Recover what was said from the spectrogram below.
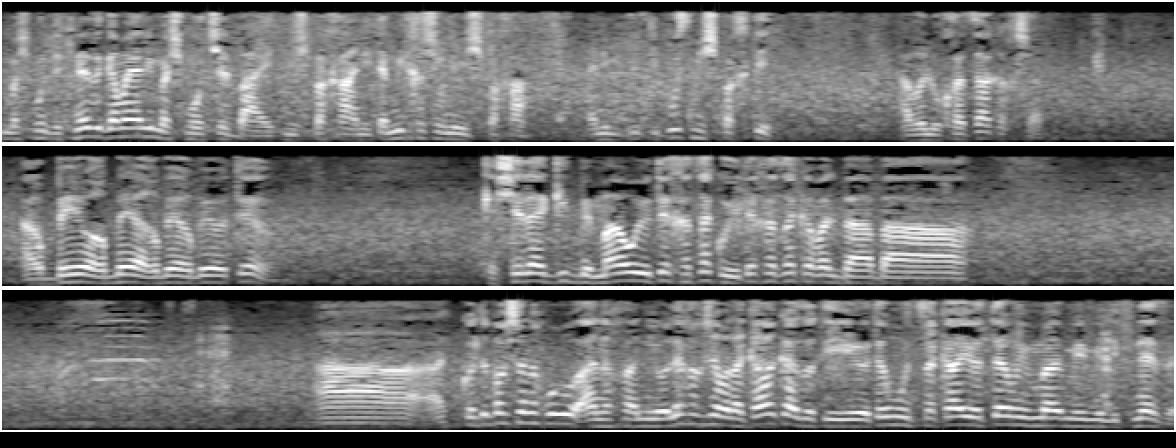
משמעות, לפני זה גם היה לי משמעות של בית, משפחה, אני תמיד חשוב לי משפחה. אני טיפוס משפחתי, אבל הוא חזק עכשיו. הרבה הרבה הרבה הרבה יותר. קשה להגיד במה הוא יותר חזק, הוא יותר חזק אבל ב... ב... ה... כל דבר שאנחנו, אנחנו, אני הולך עכשיו על הקרקע הזאת, היא יותר מוצקה יותר מלפני זה.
